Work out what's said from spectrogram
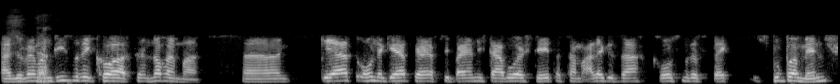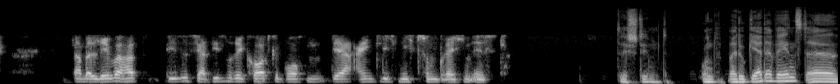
Also wenn man ja. diesen Rekord, noch einmal, äh, Gerd, ohne Gerd wäre FC Bayern nicht da, wo er steht, das haben alle gesagt, großen Respekt, super Mensch. Aber Lever hat dieses Jahr diesen Rekord gebrochen, der eigentlich nicht zum Brechen ist. Das stimmt. Und weil du Gerd erwähnst, äh,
